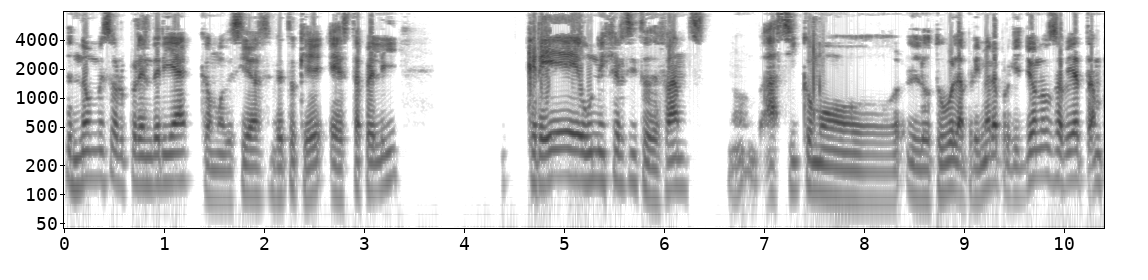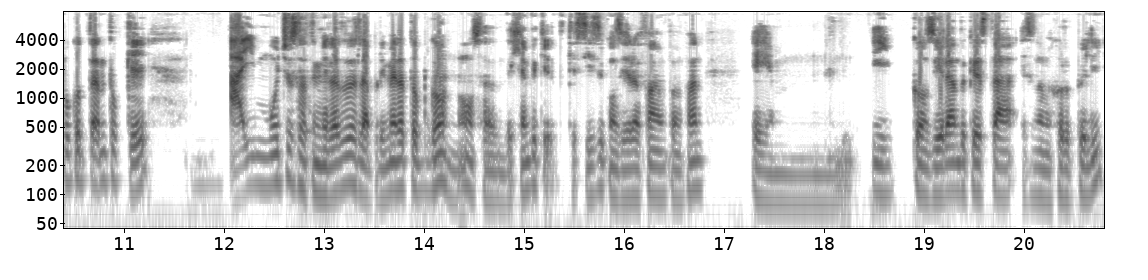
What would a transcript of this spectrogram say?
no me sorprendería, como decías, Beto, que esta peli cree un ejército de fans, ¿no? Así como lo tuvo la primera, porque yo no sabía tampoco tanto que hay muchos admiradores de la primera Top Gun, ¿no? O sea, de gente que, que sí se considera fan, fan, fan. Em, y considerando que esta es una mejor peli,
